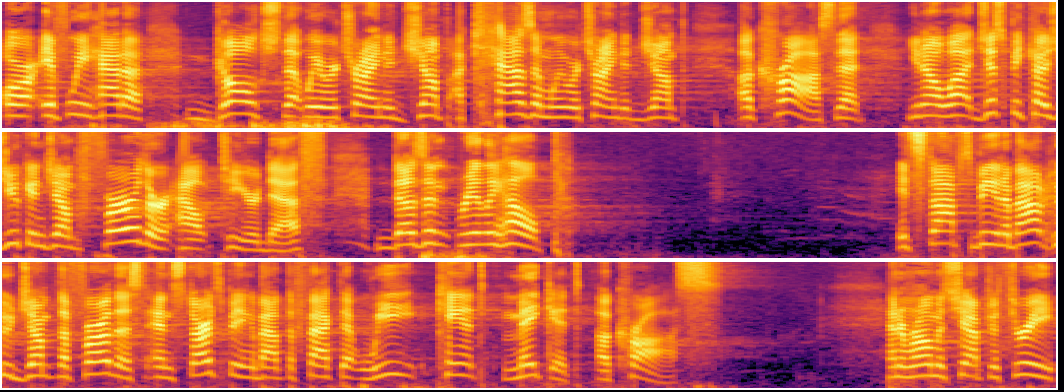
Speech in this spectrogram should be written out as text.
Or if we had a gulch that we were trying to jump, a chasm we were trying to jump across, that, you know what, just because you can jump further out to your death doesn't really help. It stops being about who jumped the furthest and starts being about the fact that we can't make it across. And in Romans chapter 3,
